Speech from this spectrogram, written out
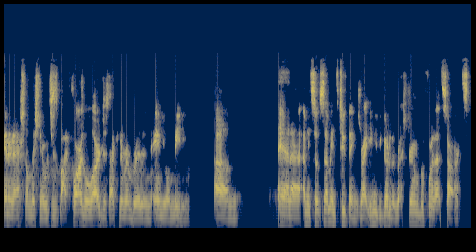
international missionary, which is by far the largest I can remember at an annual meeting. Um, and uh, I mean, so, so that means two things, right? You need to go to the restroom before that starts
